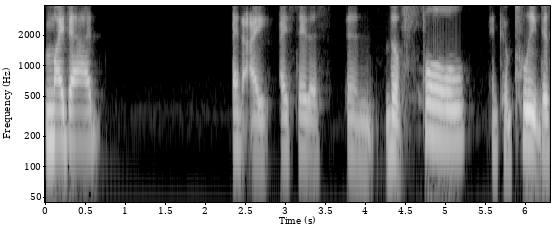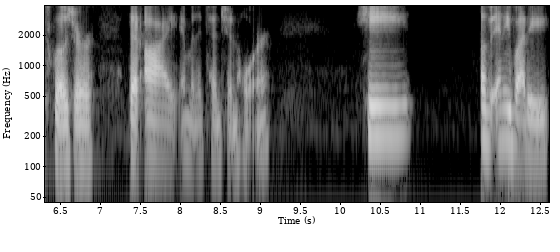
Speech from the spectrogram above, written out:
my dad and i i say this in the full and complete disclosure that i am an attention whore he of anybody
